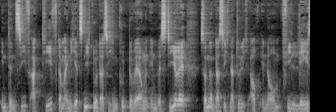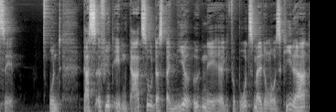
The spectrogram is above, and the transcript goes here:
intensiv aktiv. Da meine ich jetzt nicht nur, dass ich in Kryptowährungen investiere, sondern dass ich natürlich auch enorm viel lese. Und das führt eben dazu, dass bei mir irgendeine äh, Verbotsmeldung aus China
